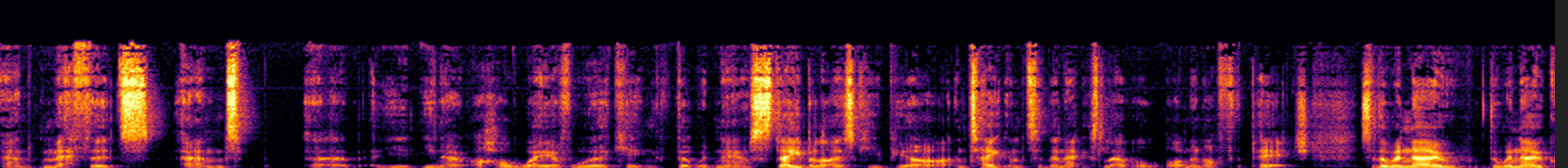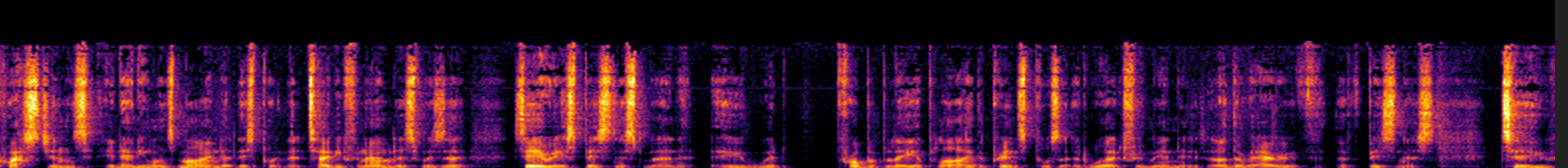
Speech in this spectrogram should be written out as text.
and methods and uh, you, know a whole way of working that would now stabilize QPR and take them to the next level on and off the pitch. So there were no there were no questions in anyone's mind at this point that Tony Fernandes was a serious businessman who would probably apply the principles that had worked for him in his other area of, of business to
